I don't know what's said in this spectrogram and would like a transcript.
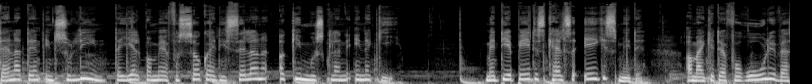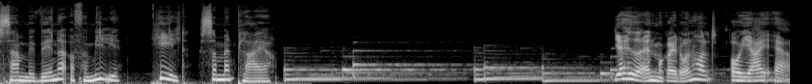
danner den insulin, der hjælper med at få sukker i cellerne og give musklerne energi. Men diabetes kan altså ikke smitte, og man kan derfor roligt være sammen med venner og familie, helt som man plejer. Jeg hedder Anne-Margrethe Rønholdt, og jeg er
